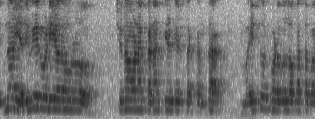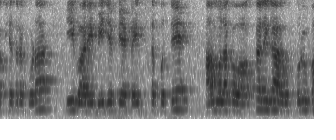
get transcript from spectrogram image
ಇನ್ನು ಯದುವೀರ್ ಒಡೆಯರವರು ಚುನಾವಣಾ ಕಣಕ್ಕಿಳಿದಿರ್ತಕ್ಕಂಥ ಮೈಸೂರು ಕೊಡಗು ಲೋಕಸಭಾ ಕ್ಷೇತ್ರ ಕೂಡ ಈ ಬಾರಿ ಬಿಜೆಪಿಯ ಕೈ ತಪ್ಪುತ್ತೆ. ಆ ಮೂಲಕ ಒಕ್ಕಲಿಗ ಹಾಗೂ ಕುರುಬ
